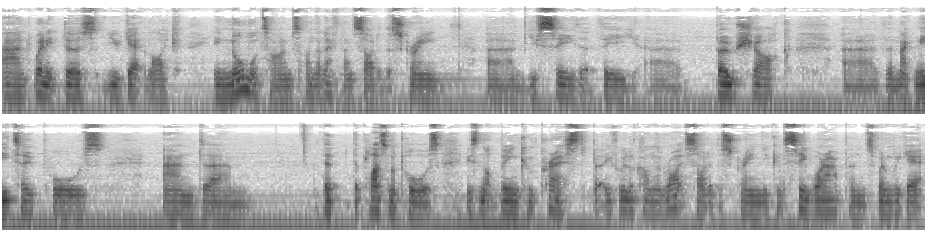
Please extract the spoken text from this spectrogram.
And when it does you get like in normal times on the left hand side of the screen um, you see that the uh, bow shock uh, the magnetopause and um, the, the plasmapause is not being compressed but if we look on the right side of the screen you can see what happens when we get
